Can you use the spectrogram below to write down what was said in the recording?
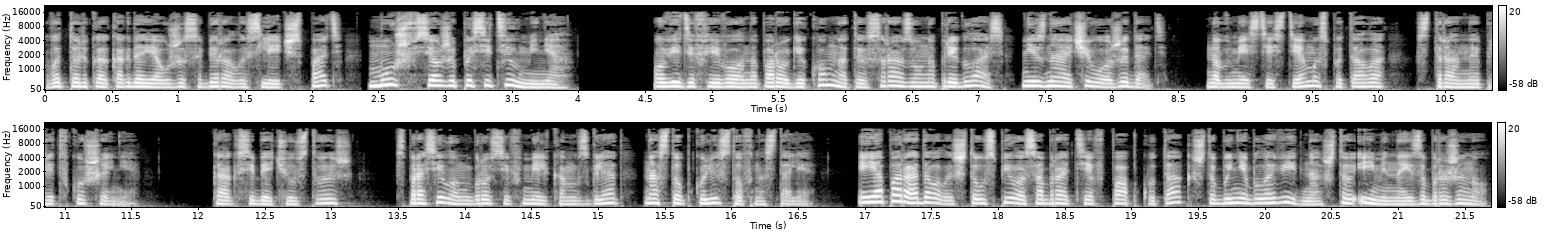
Вот только когда я уже собиралась лечь спать, муж все же посетил меня. Увидев его на пороге комнаты, сразу напряглась, не зная, чего ожидать. Но вместе с тем испытала странное предвкушение. «Как себя чувствуешь?» — спросил он, бросив мельком взгляд на стопку листов на столе. И я порадовалась, что успела собрать те в папку так, чтобы не было видно, что именно изображено.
